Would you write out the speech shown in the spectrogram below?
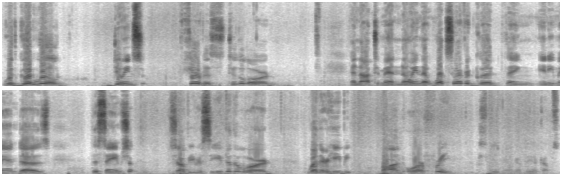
with good will, doing service to the Lord and not to men, knowing that whatsoever good thing any man does, the same shall, shall be received of the Lord, whether he be bond or free. Excuse me, I got the hiccups.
